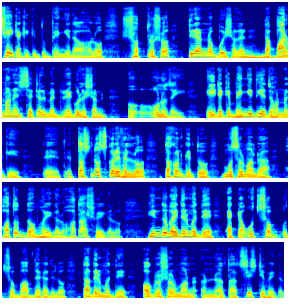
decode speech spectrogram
সেইটাকে কিন্তু ভেঙে দেওয়া হলো। সতেরোশো তিরানব্বই সালের দ্য পারমানেন্ট সেটেলমেন্ট রেগুলেশন অনুযায়ী। এইটাকে ভেঙে দিয়ে যখন নাকি তছনছ করে ফেলল, তখন কিন্তু মুসলমানরা হতোদ্যম হয়ে গেল, হতাশ হয়ে গেল। হিন্দু ভাইদের মধ্যে একটা উৎসব উৎসব ভাব দেখা দিল, তাদের মধ্যে অগ্রসরমানতা সৃষ্টি হয়ে গেল।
